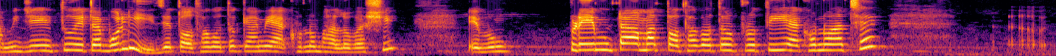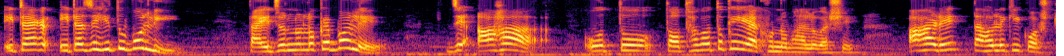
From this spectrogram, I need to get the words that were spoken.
আমি যেহেতু এটা বলি যে তথাগতকে আমি এখনও ভালোবাসি এবং প্রেমটা আমার তথাগতর প্রতি এখনও আছে, এটা এটা যেহেতু বলি, তাই জন্য লোকে বলে যে, আহা, ও তো তথাগতকেই এখনও ভালোবাসে। আহারে, তাহলে কি কষ্ট?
